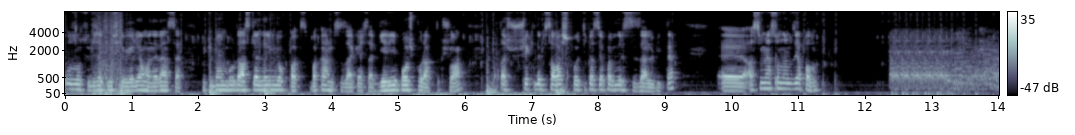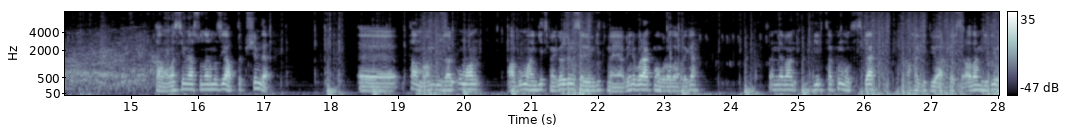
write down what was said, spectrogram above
uzun sürecekmiş gibi geliyor ama nedense. Çünkü ben burada askerlerim yok bak bakar mısınız arkadaşlar geriyi boş bıraktık şu an. Hatta şu şekilde bir savaş politikası yapabiliriz sizlerle birlikte. Ee, asimilasyonlarımızı yapalım. Tamam asimilasyonlarımızı yaptık. Şimdi ee, tamam güzel. Uman abi Uman gitme. Gözünü seveyim gitme ya. Beni bırakma buralarda gel. Sen de ben bir takım ol. Gel. Aha gidiyor arkadaşlar. Adam gidiyor.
